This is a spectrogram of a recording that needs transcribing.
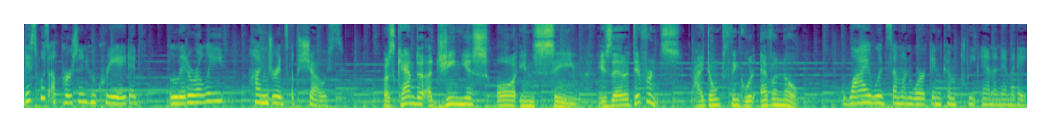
This was a person who created literally hundreds of shows. Was Candor a genius or insane? Is there a difference? I don't think we'll ever know. Why would someone work in complete anonymity?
